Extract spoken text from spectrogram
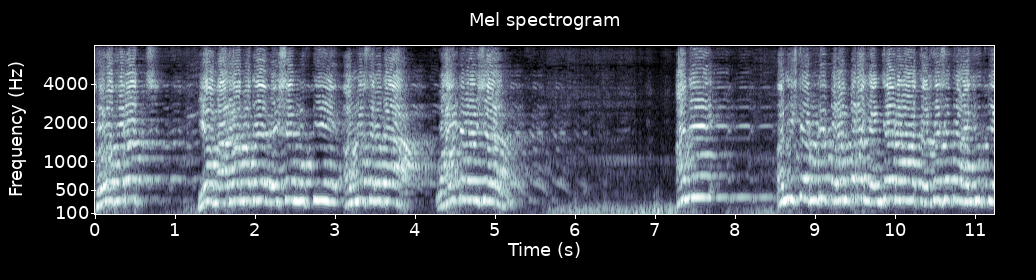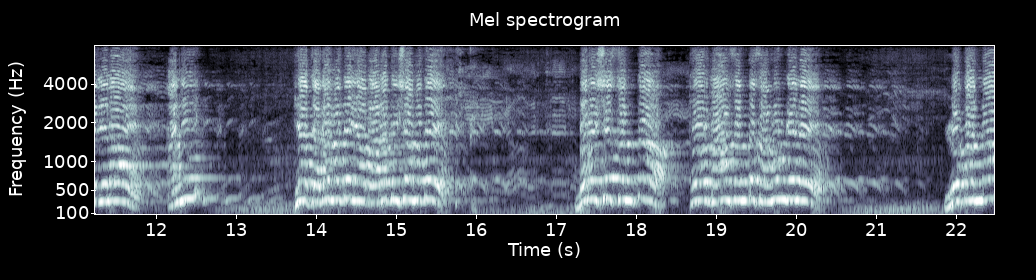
खरोखरच या मार्गामध्ये व्यसनमुक्ती अन्नश्रद्धा वाईट व्यसन आणि अनिष्ट रूढी परंपरा यांच्यावर हा चर्चाक्षेत्र आयोजित केलेला आहे. आणि ह्या जगामध्ये या भारत देशामध्ये बरेचसे संत थोर महान संत सांगून गेले. लोकांना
